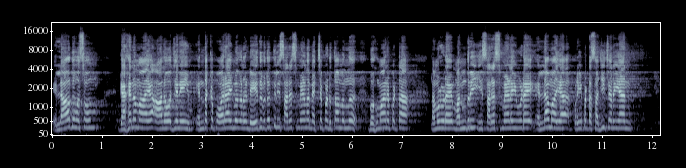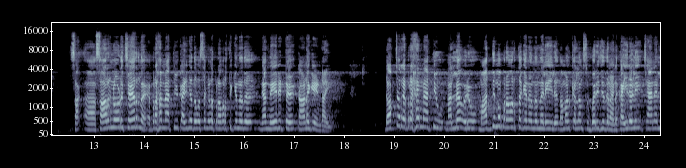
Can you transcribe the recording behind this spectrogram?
എല്ലാ ദിവസവും ഗഹനമായ ആലോചനയും എന്തൊക്കെ പോരായ്മകളുണ്ട് ഏത് വിധത്തിൽ ഈ സരസ് മേള മെച്ചപ്പെടുത്താമെന്ന് ബഹുമാനപ്പെട്ട നമ്മളുടെ മന്ത്രി ഈ സരസ്മേളയുടെ എല്ലാമായ പ്രിയപ്പെട്ട സജി ചെറിയാൻ സാറിനോട് ചേർന്ന് എബ്രഹാം മാത്യു കഴിഞ്ഞ ദിവസങ്ങൾ പ്രവർത്തിക്കുന്നത് ഞാൻ നേരിട്ട് കാണുകയുണ്ടായി. ഡോക്ടർ എബ്രഹാം മാത്യു നല്ല ഒരു മാധ്യമ പ്രവർത്തകൻ എന്ന നിലയിൽ നമ്മൾക്കെല്ലാം സുപരിചിതനാണ്. കൈരളി ചാനൽ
